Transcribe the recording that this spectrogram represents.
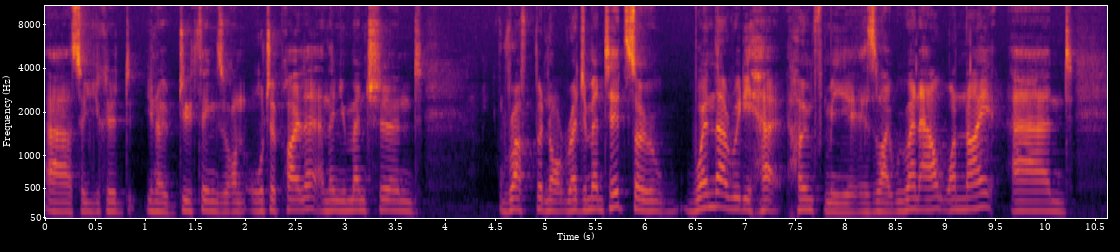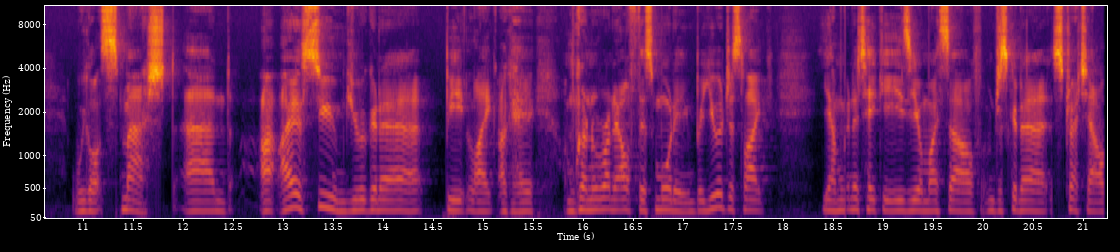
Uh, so you could you know do things on autopilot, and then you mentioned rough but not regimented. So when that really hit home for me is like we went out one night and we got smashed, and I, I assumed you were gonna be like, okay, I'm gonna run it off this morning, but you were just like, yeah, I'm gonna take it easy on myself. I'm just gonna stretch out.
